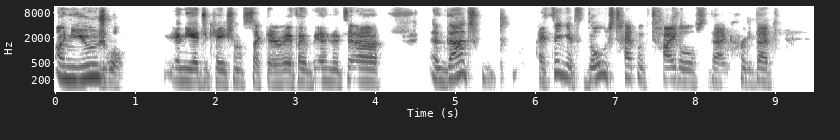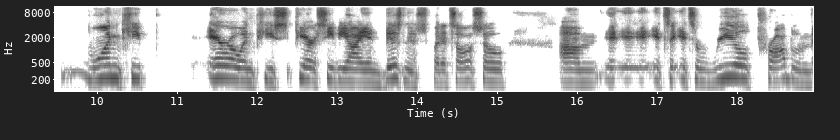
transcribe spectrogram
unusual in the educational sector. If I, and it's, uh, and that's, I think it's those type of titles that, that one, keep AERO and PRCVI in business, but it's also, um, it, it, it's a, it's a real problem.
